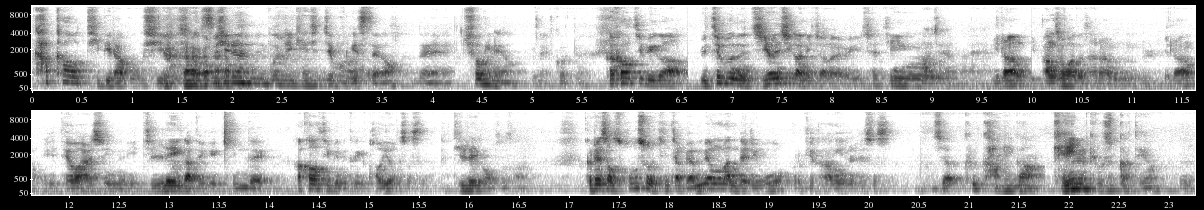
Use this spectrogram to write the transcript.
카카오 TV라고 혹시 쓰시는 분이 계신지 모르겠어요. 네, 추억이네요. 네, 그것도 카카오 TV가 유튜브는 지연 시간 있잖아요. 이 채팅이랑 맞아요. 네. 이 방송하는 사람이랑 이 대화할 수 있는 이 딜레이가 되게 긴데 카카오 TV는 그게 거의 없었어요. 딜레이가 없어서 그래서 소수 진짜 몇 명만 데리고 그렇게 강의를 했었어요. 진짜 그 강의가 개인 교습 같아요. 음.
